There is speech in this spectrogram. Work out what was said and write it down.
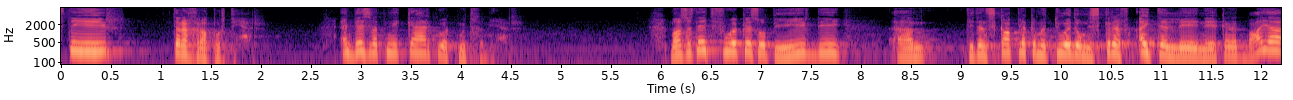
stuur terugrapporteer. En dis wat in die kerk ook moet gebeur. Maar as ons net fokus op hierdie ehm um, wetenskaplike metode om die skrif uit te lê, nee, kan dit baie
